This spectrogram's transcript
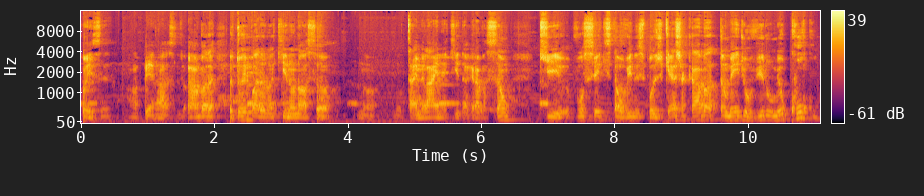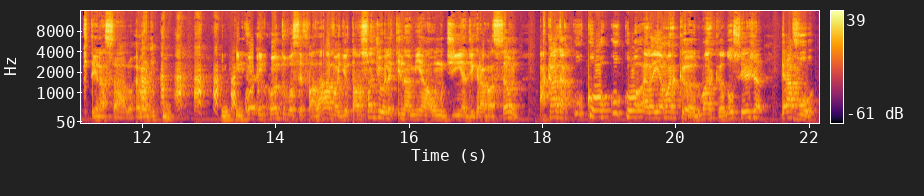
Pois é, uma pena. Agora, eu estou reparando aqui no nosso no, no timeline aqui da gravação, que você que está ouvindo esse podcast acaba também de ouvir o meu cuco que tem na sala, o relógio cuco. enquanto, enquanto você falava, eu estava só de olho aqui na minha ondinha de gravação, a cada cucô, cucô, ela ia marcando, marcando, ou seja, gravou,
